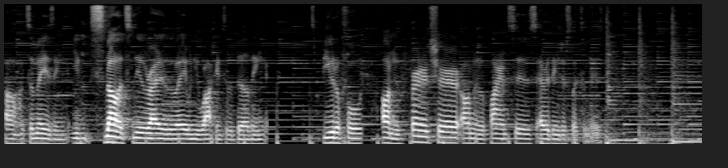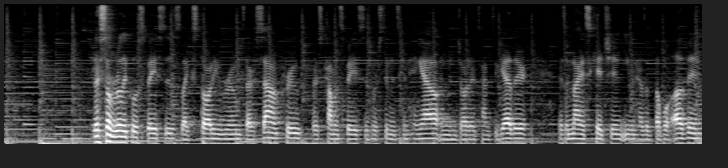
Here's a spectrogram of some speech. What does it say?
Oh, it's amazing. You smell it's new right away when you walk into the building. It's beautiful. All new furniture, all new appliances, everything just looks amazing. There's some really cool spaces like study rooms that are soundproof. There's common spaces where students can hang out and enjoy their time together. There's a nice kitchen, even has a double oven.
